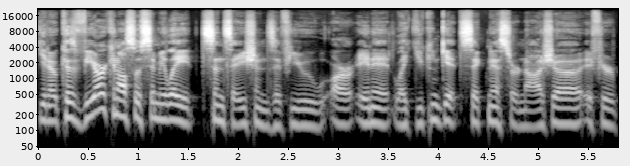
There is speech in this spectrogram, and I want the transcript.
you know, because VR can also simulate sensations if you are in it. Like you can get sickness or nausea if you're,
